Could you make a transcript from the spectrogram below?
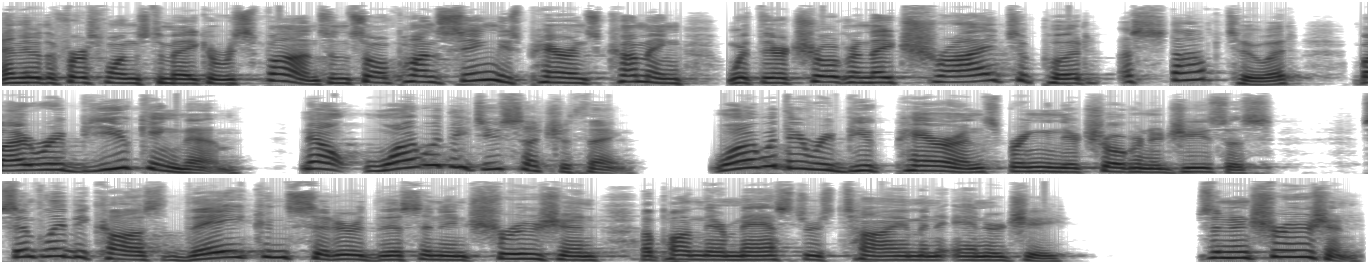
and they're the first ones to make a response. And so upon seeing these parents coming with their children, they tried to put a stop to it by rebuking them. Now, why would they do such a thing? Why would they rebuke parents bringing their children to Jesus? Simply because they considered this an intrusion upon their master's time and energy. It's an intrusion.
